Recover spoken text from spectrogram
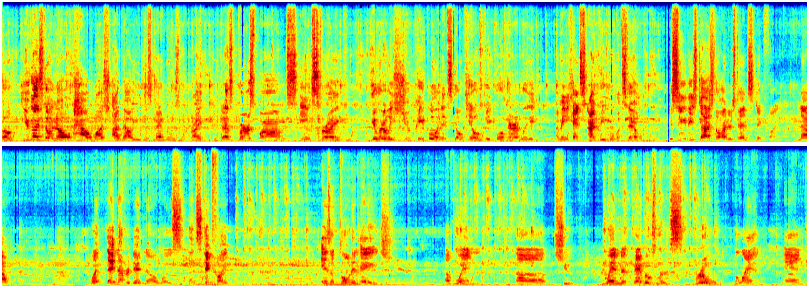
So, you guys don't know how much I value this bamboozler, right? It has burst bombs, ink strike, you literally shoot people and it still kills people, apparently. I mean, you can't snipe people, but still. You see, these guys don't understand stick fight. Now, what they never did know was that stick fight is a golden age of when, uh, shoot, when bamboozlers ruled the land. And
